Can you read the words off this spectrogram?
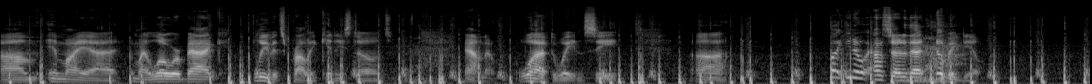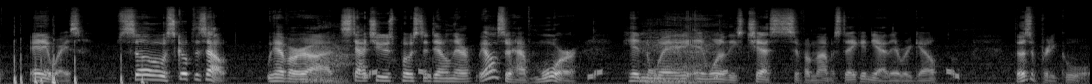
um, in my uh, in my lower back. I believe it's probably kidney stones. I don't know. We'll have to wait and see. Uh, but you know, outside of that, no big deal. Anyways, so scope this out. We have our uh, statues posted down there. We also have more hidden away in one of these chests, if I'm not mistaken. Yeah, there we go. Those are pretty cool.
